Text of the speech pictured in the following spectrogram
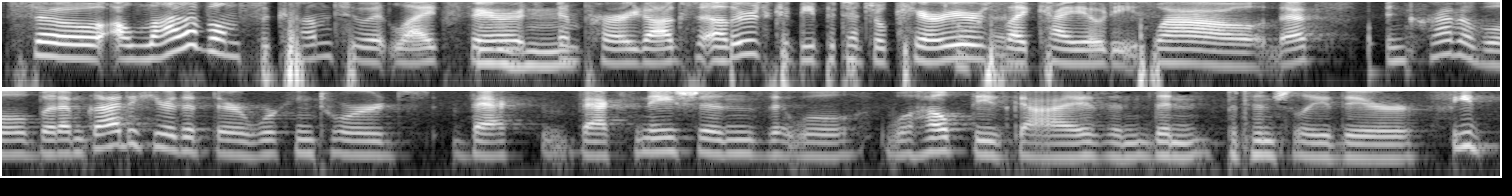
So a lot of them succumb to it, like ferrets mm-hmm. and prairie dogs, and others could be potential carriers, okay. like coyotes. Wow, that's incredible. But I'm glad to hear that they're working towards vac- vaccinations that will will help these guys, and then potentially their feed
